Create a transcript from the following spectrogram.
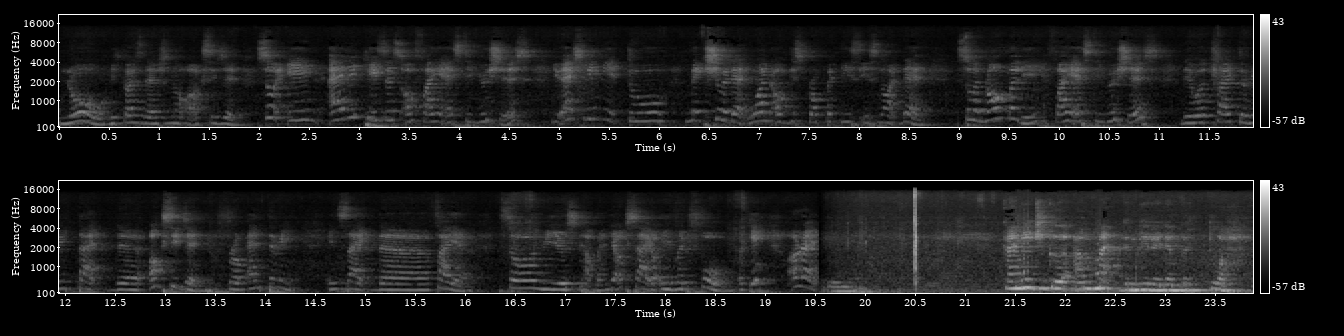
No, because there's no oxygen. So in any cases of fire extinguishers, you actually need to make sure that one of these properties is not there. So normally, fire extinguishers, they will try to retard the oxygen from entering inside the fire. So we use carbon dioxide or even foam. Okay, alright. Kami juga amat gembira dan bertuah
